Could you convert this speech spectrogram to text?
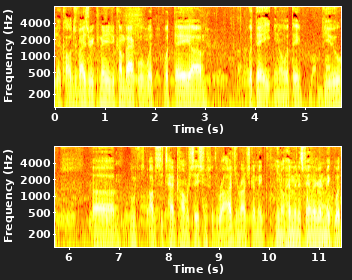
the College Advisory Committee, to come back with what what they um, what they you know what they view. Um, we've obviously had conversations with Raj, and Raj's going to make you know him and his family are going to make what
